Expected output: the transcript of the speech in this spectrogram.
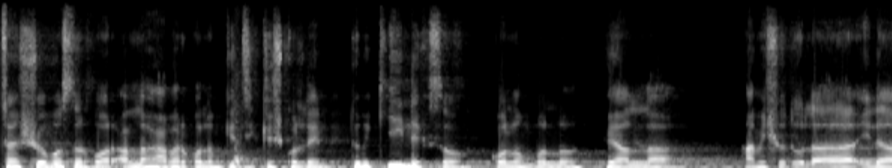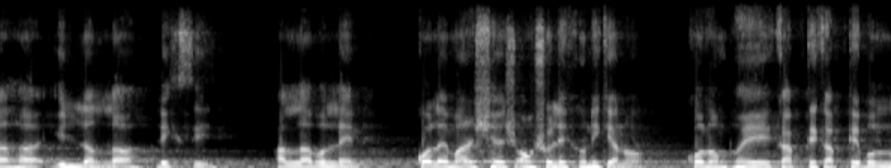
চারশো বছর পর আল্লাহ আবার কলমকে জিজ্ঞেস করলেন, তুমি কি লিখছ? কলম বলল, হে আল্লাহ, আমি শুধু লা ইলাহা ইল্লাল্লাহ লিখছি। আল্লাহ বললেন, কলেমার শেষ অংশ লেখনি কেন? কলম ভয়ে কাঁপতে কাঁপতে বলল,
